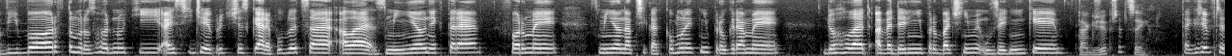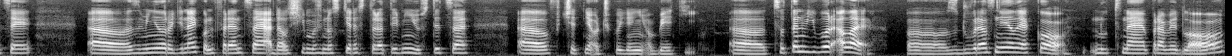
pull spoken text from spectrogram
Výbor v tom rozhodnutí ICJ proti České republice ale zmínil některé formy Zmínil například komunitní programy, dohled a vedení probačními úředníky. Takže přeci. Takže přeci. Uh, zmínil rodinné konference a další možnosti restaurativní justice, uh, včetně odškodnění obětí. Uh, co ten výbor ale zdůraznil jako nutné pravidlo,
